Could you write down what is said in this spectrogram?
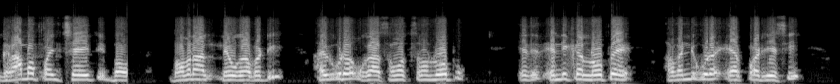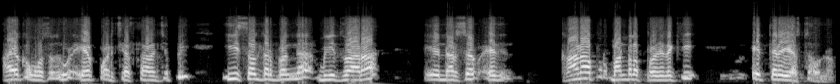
గ్రామ పంచాయతీ భవ- భవనాలు లేవు కాబట్టి అవి కూడా ఒక సంవత్సరం లోపు ఎన్నికల లోపే అవన్నీ కూడా ఏర్పాటు చేసి ఆ యొక్క వసతులు కూడా ఏర్పాటు చేస్తారని చెప్పి ఈ సందర్భంగా మీ ద్వారా నర్స ఖానాపూర్ మండల ప్రజలకి తెలియజేస్తా ఉన్నాం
